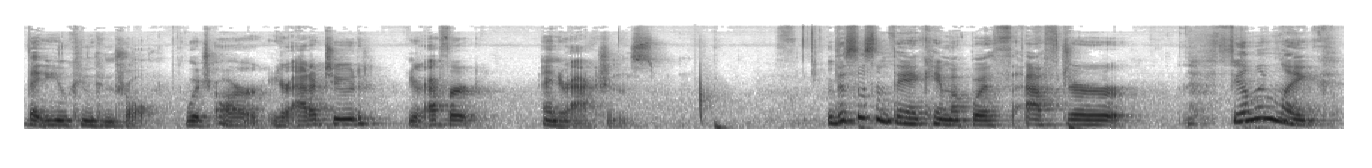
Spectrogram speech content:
that you can control, which are your attitude, your effort, and your actions. This is something I came up with after feeling like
